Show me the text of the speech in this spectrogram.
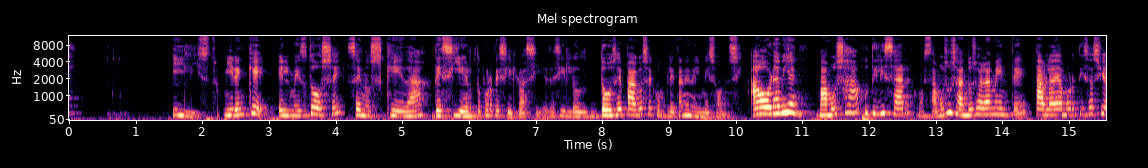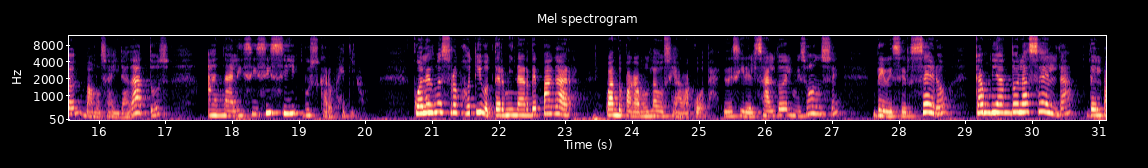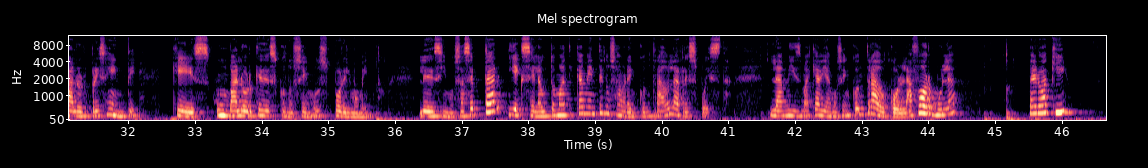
y listo. Miren que el mes 12 se nos queda desierto, por decirlo así, es decir, los 12 pagos se completan en el mes 11. Ahora bien, vamos a utilizar, como estamos usando solamente tabla de amortización, vamos a ir a datos, análisis y sí, buscar objetivo. ¿Cuál es nuestro objetivo? Terminar de pagar cuando pagamos la doceava cuota, es decir, el saldo del mes 11 debe ser cero cambiando la celda del valor presente, que es un valor que desconocemos por el momento. Le decimos aceptar y Excel automáticamente nos habrá encontrado la respuesta, la misma que habíamos encontrado con la fórmula, pero aquí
